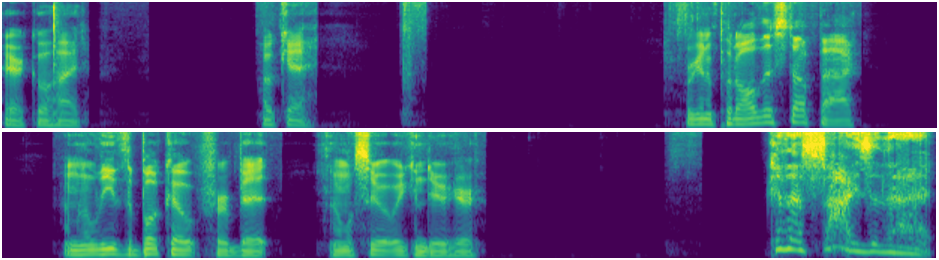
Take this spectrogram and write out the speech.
There, go hide. Okay. We're going to put all this stuff back. I'm going to leave the book out for a bit, and we'll see what we can do here. Look at the size of that.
